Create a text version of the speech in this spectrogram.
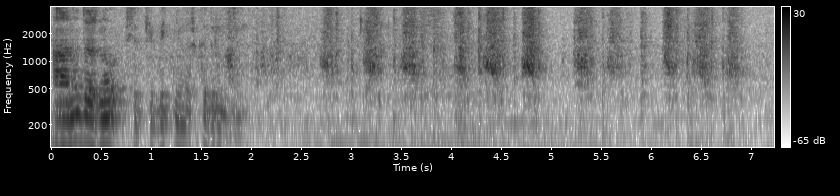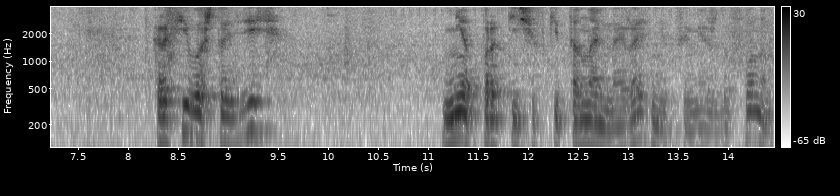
А оно должно все-таки быть немножко другим. Красиво, что здесь нет практически тональной разницы между фоном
